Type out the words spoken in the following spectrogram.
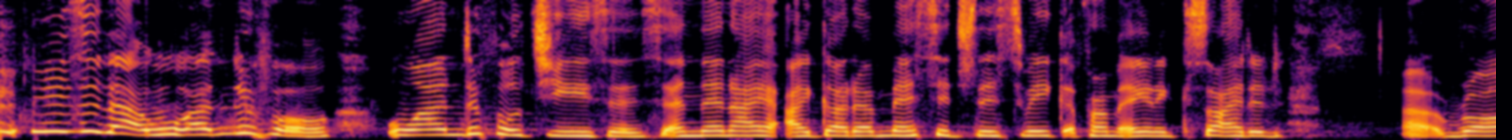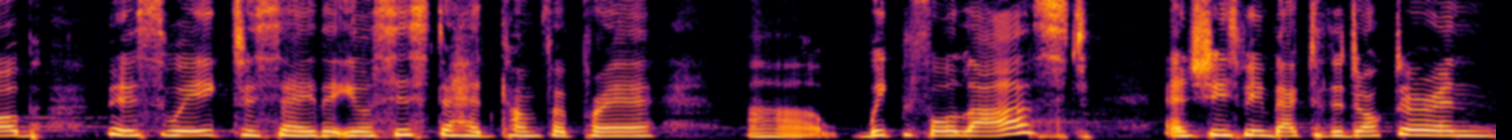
Isn't that wonderful? Wonderful Jesus. And then I, I got a message this week from an excited uh, Rob this week to say that your sister had come for prayer uh, week before last, and she's been back to the doctor and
